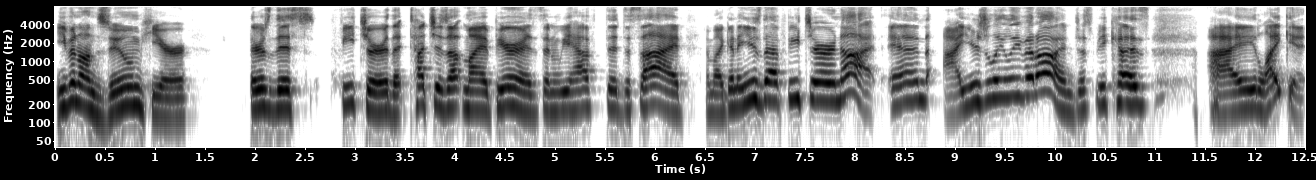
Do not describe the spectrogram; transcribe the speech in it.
Even on Zoom here, there's this feature that touches up my appearance and we have to decide am I going to use that feature or not? And I usually leave it on just because I like it.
